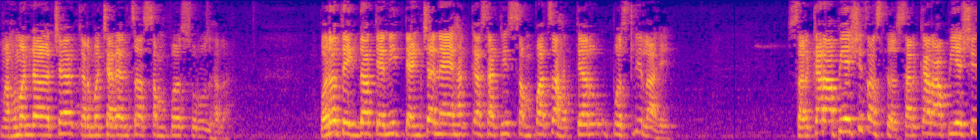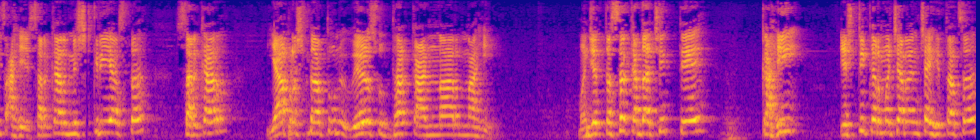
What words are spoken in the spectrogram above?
महामंडळाच्या कर्मचाऱ्यांचा संप सुरू झाला. परत एकदा त्यांनी त्यांच्या न्याय हक्कासाठी संपाचा हत्यार उपसलेला आहे. सरकार अपयशीच असतं सरकार अपयशीच आहे सरकार निष्क्रिय असतं सरकार या प्रश्नातून वेळ सुद्धा काढणार नाही. म्हणजे तसं कदाचित ते काही एसटी कर्मचाऱ्यांच्या हिताचं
